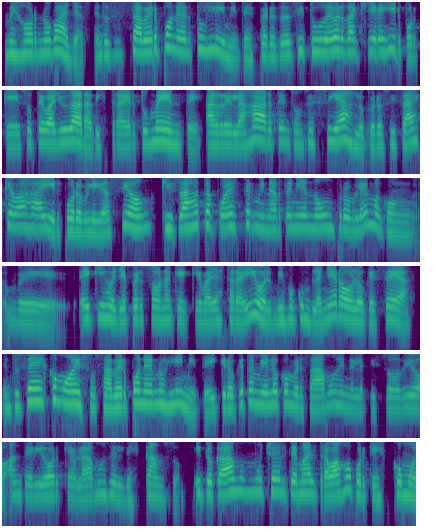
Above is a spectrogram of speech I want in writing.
mejor no vayas. Entonces saber poner tus límites, pero entonces si tú de verdad quieres ir porque eso te va a ayudar a distraer tu mente, a relajarte, entonces sí hazlo, pero si sabes que vas a ir por obligación, quizás hasta puedes terminar teniendo un problema con eh, X o Y persona que, que, vaya a estar ahí, o el mismo cumpleañero, o lo que sea. Entonces es como eso, saber ponernos límite, y creo que también lo conversábamos en el episodio anterior que hablábamos del descanso, y tocábamos mucho el tema del trabajo porque es como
